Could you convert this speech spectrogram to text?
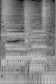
Bye.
